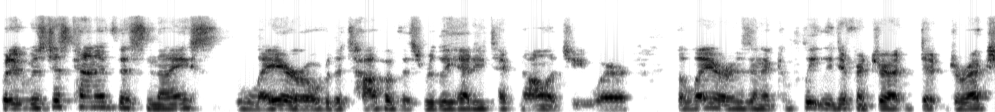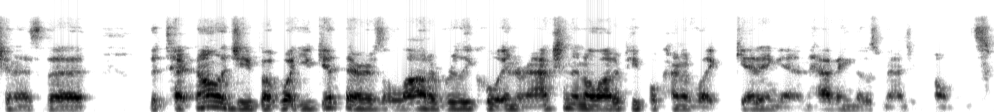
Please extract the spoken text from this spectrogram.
but it was just kind of this nice layer over the top of this really heady technology where the layer is in a completely different dire- direction as the the technology, but what you get there is a lot of really cool interaction and a lot of people kind of like getting it and having those magic moments.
